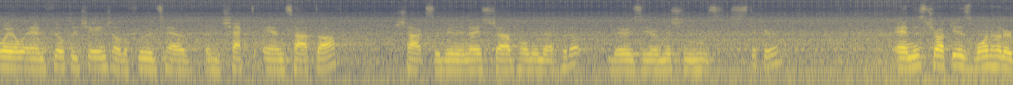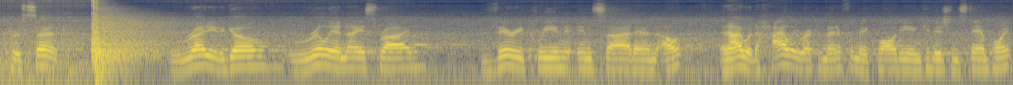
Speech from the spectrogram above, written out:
oil and filter change. All the fluids have been checked and topped off. Shocks are doing a nice job holding that hood up. There's your emissions sticker. And this truck is 100% ready to go. Really a nice ride. Very clean inside and out and I would highly recommend it from a quality and condition standpoint.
